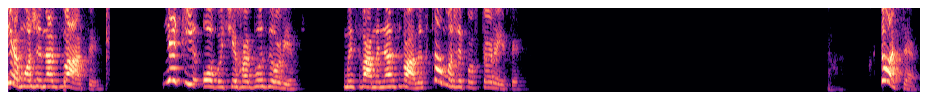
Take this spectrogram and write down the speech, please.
ще може назвати? Які овочі гарбузові ми з вами назвали? Хто може повторити? Хто це?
